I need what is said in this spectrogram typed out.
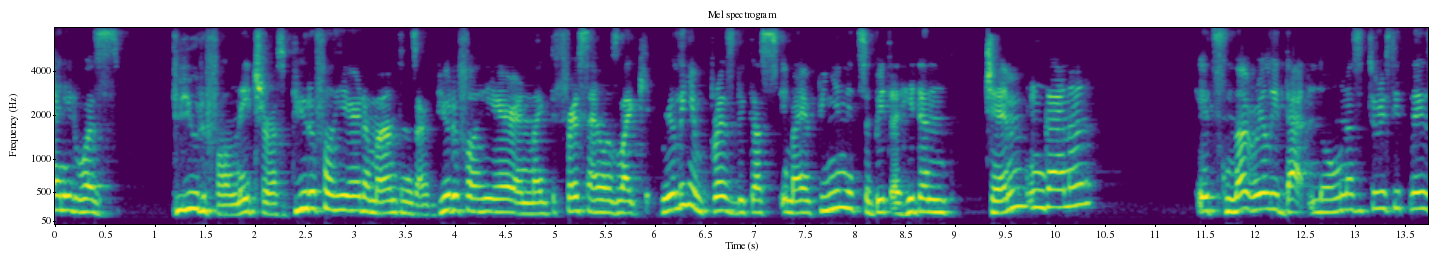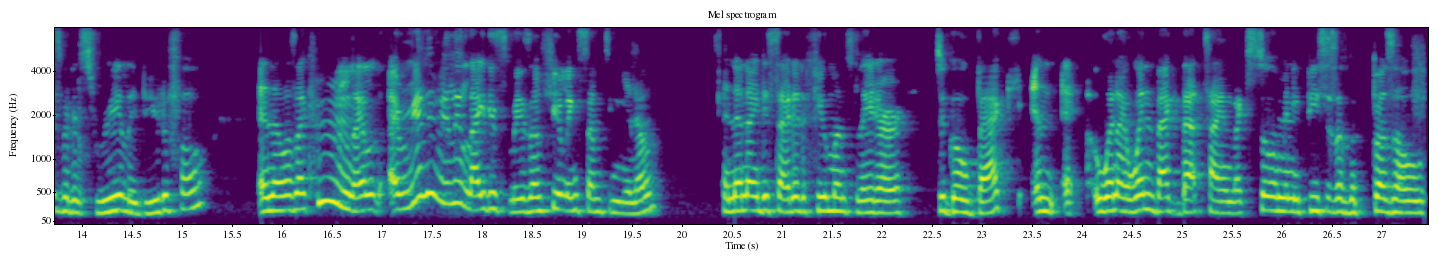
and it was beautiful. Nature was beautiful here. The mountains are beautiful here. And like the first time I was like really impressed because, in my opinion, it's a bit a hidden gem in Ghana. It's not really that known as a touristy place, but it's really beautiful. And I was like, hmm, I, I really, really like this place. I'm feeling something, you know? And then I decided a few months later to go back. And uh, when I went back that time, like so many pieces of the puzzle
